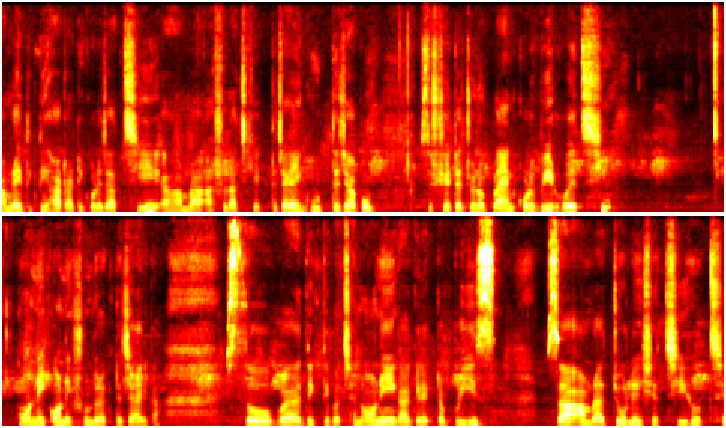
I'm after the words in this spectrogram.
আমরা এদিক দিয়ে হাঁটাহাঁটি করে যাচ্ছি। আমরা আসলে আজকে একটা জায়গায় ঘুরতে যাব। সো সেটার জন্য প্ল্যান করে বের হয়েছি। অনেক অনেক সুন্দর একটা জায়গা। সো দেখতে পাচ্ছেন অনেক আগের একটা ব্রিজ সা আমরা চলে এসেছি হচ্ছে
